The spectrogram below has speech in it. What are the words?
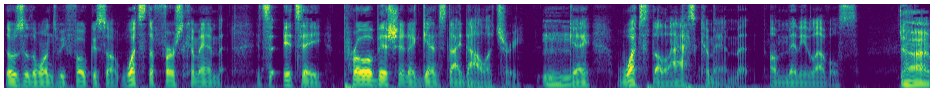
those are the ones we focus on. What's the first commandment? It's it's a prohibition against idolatry. Mhm. Okay, what's the last commandment on many levels? Uh,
